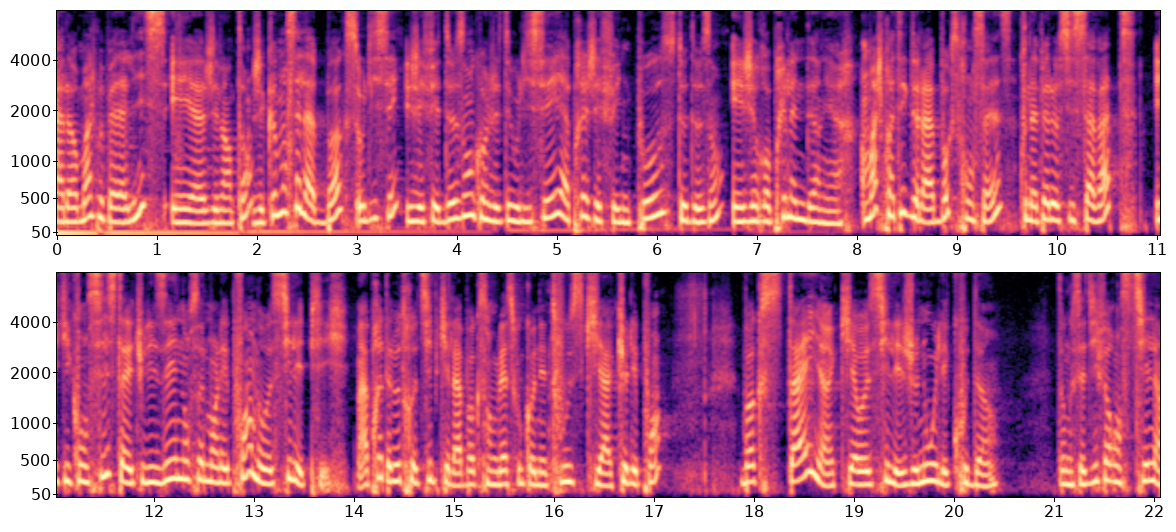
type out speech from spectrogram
Alors moi je m'appelle Alice et euh, j'ai 20 ans. J'ai commencé la boxe au lycée. J'ai fait deux ans quand j'étais au lycée. Après j'ai fait une pause de deux ans et j'ai repris l'année dernière. Moi je pratique de la boxe française qu'on appelle aussi savate et qui consiste à utiliser non seulement les poings mais aussi les pieds. Après t'as d'autres types qui est la boxe anglaise qu'on connaît tous qui a que les poings. Boxe taille qui a aussi les genoux et les coudes. Donc c'est différents styles.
